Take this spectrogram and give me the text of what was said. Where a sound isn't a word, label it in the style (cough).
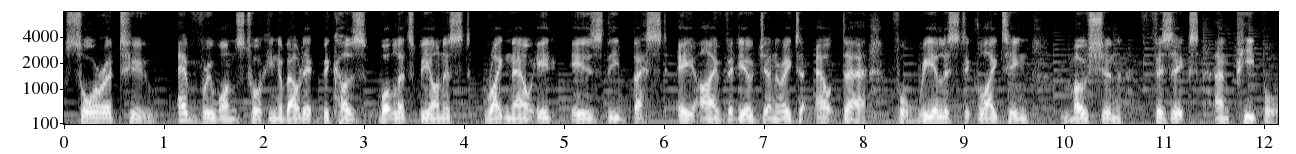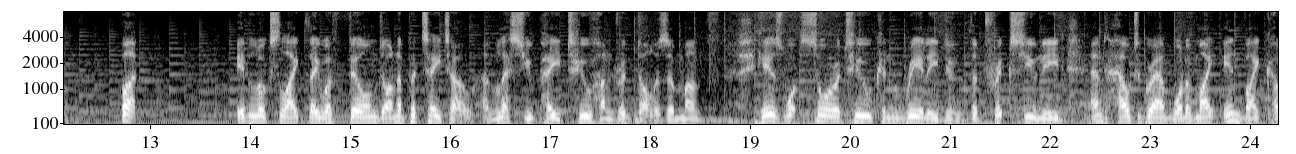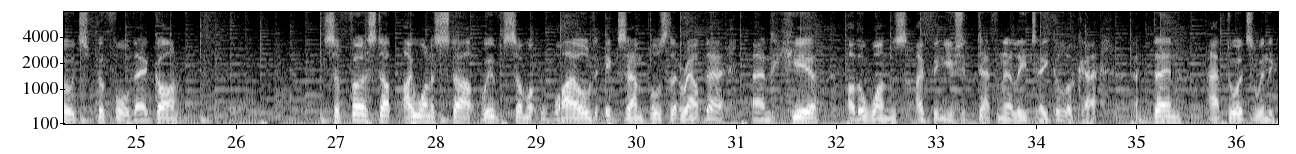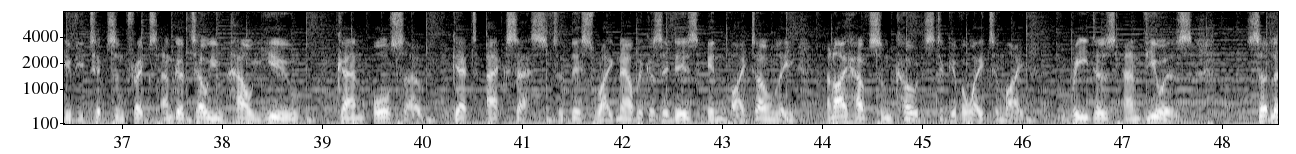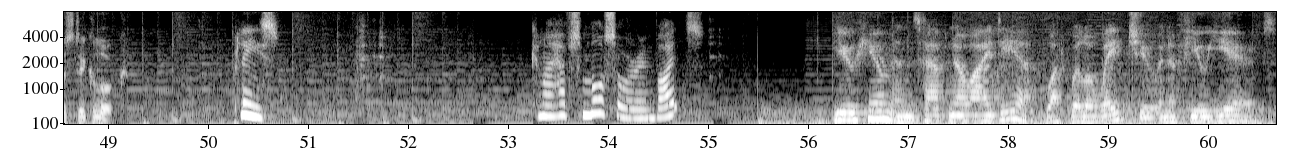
Sora 2. Everyone's talking about it because, well, let's be honest, right now it is the best AI video generator out there for realistic lighting, motion, physics, and people. But it looks like they were filmed on a potato unless you pay $200 a month. Here's what Sora 2 can really do, the tricks you need, and how to grab one of my invite codes before they're gone. So first up, I want to start with some wild examples that are out there, and here are the ones I think you should definitely take a look at. And then afterwards, we're going to give you tips and tricks. Going to tell you how you can also get access to this right now because it is invite only, and I have some codes to give away to my readers and viewers. So let's take a look. Please. Can I have some more Sora invites? You humans have no idea what will await you in a few years.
